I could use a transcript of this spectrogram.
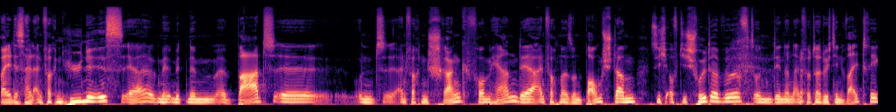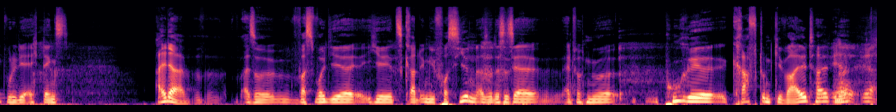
Weil das halt einfach ein Hühne ist, ja, mit, mit einem äh, Bart äh, und einfach einen Schrank vorm Herrn, der einfach mal so einen Baumstamm sich auf die Schulter wirft und den dann einfach da durch den Wald trägt, wo du dir echt denkst, Alter, also was wollt ihr hier jetzt gerade irgendwie forcieren? Also das ist ja einfach nur pure Kraft und Gewalt halt. Ne? Ja, ja.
